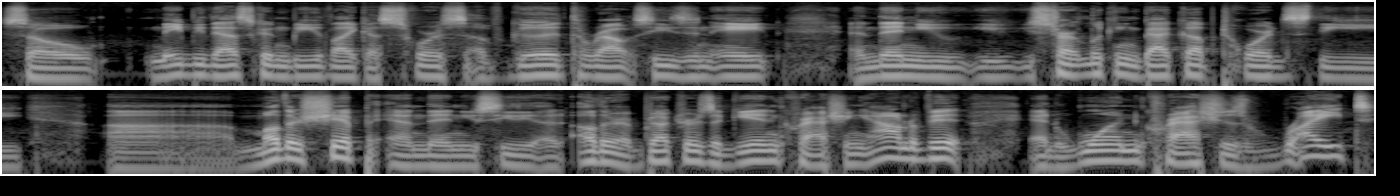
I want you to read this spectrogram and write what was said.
So maybe that's going to be like a source of good throughout season eight and then you you, start looking back up towards the uh, mothership and then you see the other abductors again crashing out of it and one crashes right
